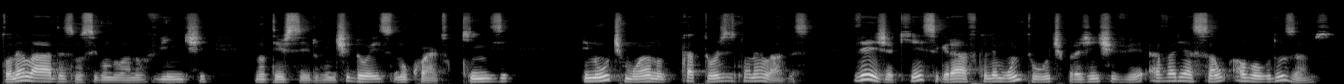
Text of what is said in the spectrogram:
toneladas, no segundo ano 20, no terceiro 22, no quarto 15 e no último ano 14 toneladas. Veja que esse gráfico é muito útil para a gente ver a variação ao longo dos anos.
